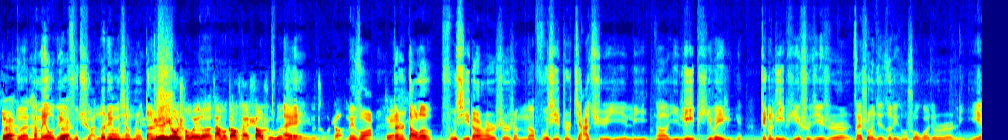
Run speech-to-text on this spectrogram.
对，对，它没有那个父权的这个象征嗯，但是这又成为了咱们刚才上述论点的一个佐证。没错，对。但是到了伏羲这儿是什么呢？伏羲之嫁娶以离呃以栗皮为礼，这个栗皮实际是在《说文解字》里头说过，就是礼，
